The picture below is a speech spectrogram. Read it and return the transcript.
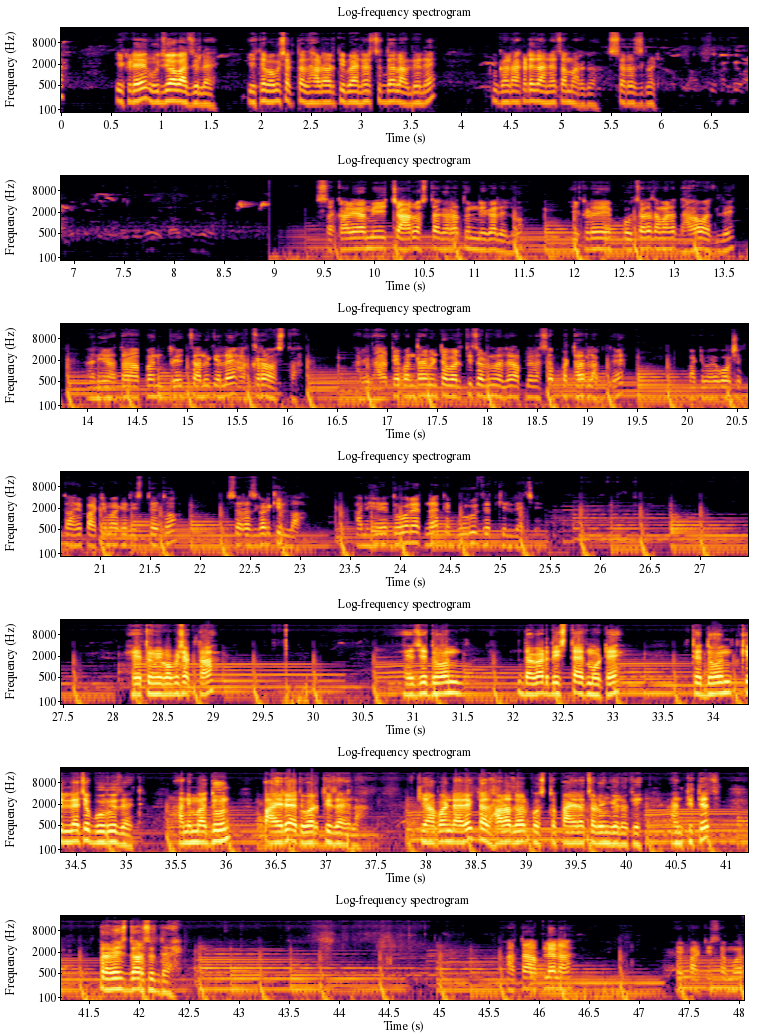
इकडे उजव्या बाजूला आहे. इथे बघू शकता झाडावरती बॅनरसुद्धा लावलेलं आहे. गडाकडे जाण्याचा मार्ग सरसगड. सकाळी आम्ही चार वाजता घरातून निघालेलो. इकडे पोचायलाच आम्हाला दहा वाजले. आणि आता आपण ट्रेक चालू केला आहे अकरा वाजता. आणि दहा ते पंधरा मिनटं वरती चढून आलं आपल्याला असं पठार लागतंय. पाठीमागे बघू शकता आणि पाठीमागे दिसतोय तो सरसगड किल्ला. आणि हे दोन आहेत ना ते बुरुज आहेत किल्ल्याचे. हे तुम्ही बघू शकता. हे जे दोन दगड दिसत आहेत मोठे. ते दोन किल्ल्याचे बुरुज आहेत आणि मधून पायऱ्या आहेत वरती जायला. की आपण डायरेक्ट त्या झाडाजवळ पोचतो पायऱ्या चढून गेलो की. आणि तिथेच प्रवेशद्वारसुद्धा आहे. आता आपल्याला हे पाठीसमोर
